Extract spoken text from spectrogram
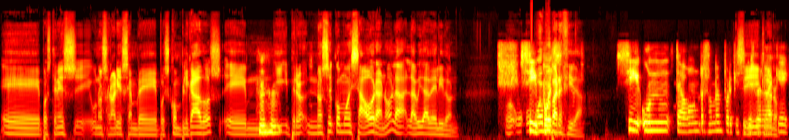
Eh, pues tenéis eh, unos horarios siempre pues complicados, pero no sé cómo es ahora, ¿no? La, vida de Lidón. O, sí, muy pues parecida. Sí, un, te hago un resumen porque sí, que es verdad que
